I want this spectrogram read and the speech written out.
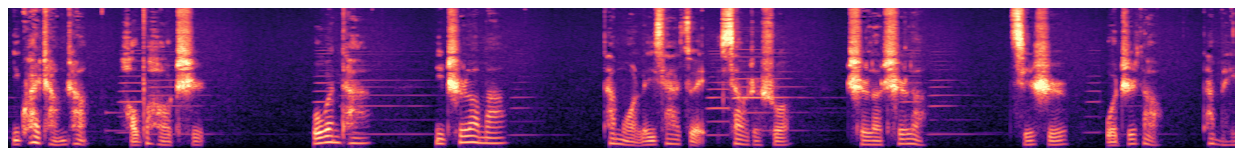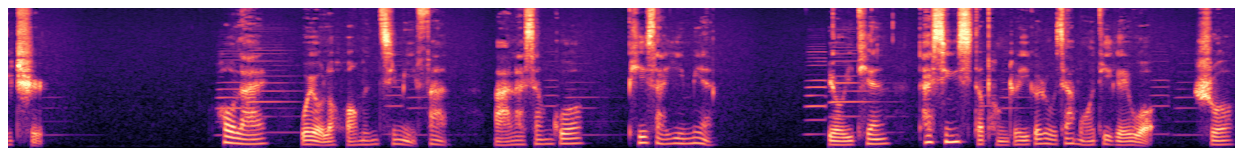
你快尝尝，好不好吃？”我问他：“你吃了吗？”他抹了一下嘴，笑着说：“吃了，吃了。”其实我知道他没吃。后来我有了黄焖鸡米饭、麻辣香锅、披萨意面。有一天，他欣喜地捧着一个肉夹馍递给我，说：“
